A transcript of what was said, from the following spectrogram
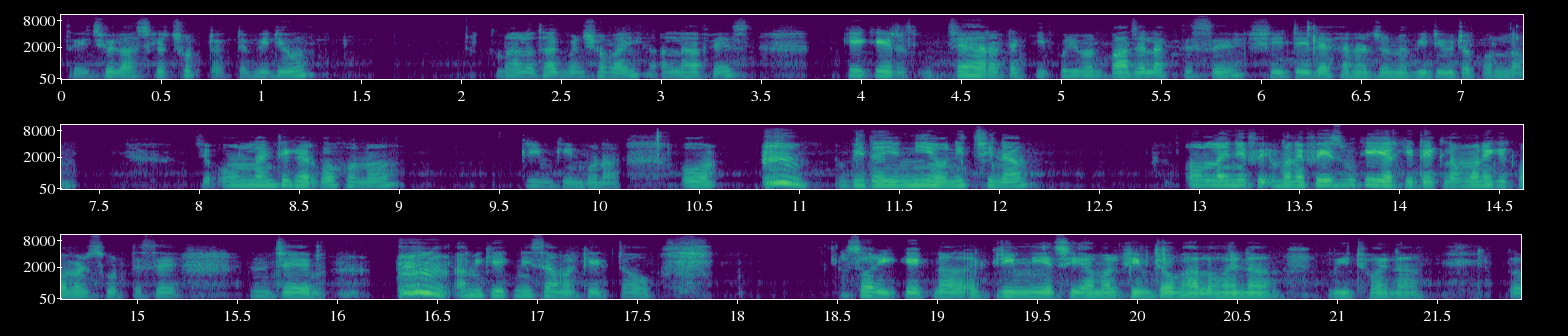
তো এই ছিল আজকের ছোট্ট একটা ভিডিও ভালো থাকবেন সবাই। আল্লাহ হাফেজ। কেকের চেহারাটা কি পরিমাণ বাজে লাগতেছে সেইটাই দেখানোর জন্য ভিডিওটা করলাম। যে অনলাইন থেকে আর কখনো ক্রিম কিনবো না। ও বিদায় নিয়েও নিচ্ছি না। অনলাইনে মানে ফেসবুকেই আর কি দেখলাম। অনেকে কমেন্টস করতেছে যে, আমি কেক নিয়েছি আমার কেকটাও সরি কেক না ক্রিম নিয়েছি, আমার ক্রিমটাও ভালো হয় না বিট হয় না। তো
